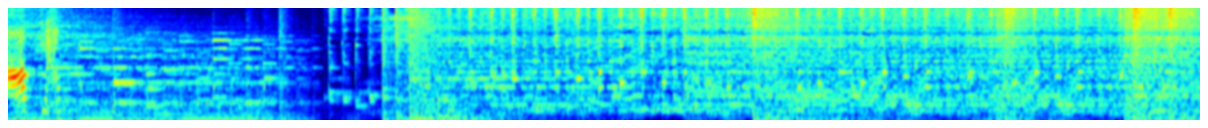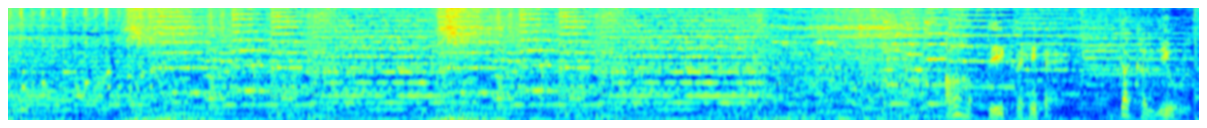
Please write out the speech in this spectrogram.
आपके हक। आप देख रहे हैं दखल न्यूज़।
